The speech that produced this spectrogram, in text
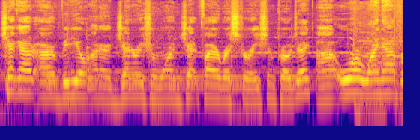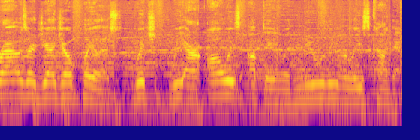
check out our video on our Generation 1 Jetfire restoration project, uh, or why not browse our G.I. Joe playlist, which we are always updating with newly released content.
